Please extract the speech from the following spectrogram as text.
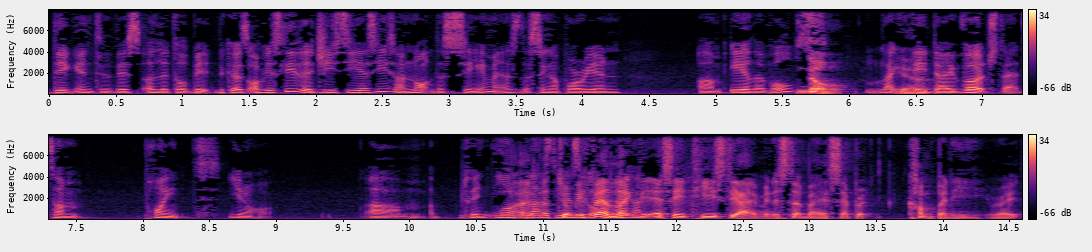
dig into this a little bit because obviously the GCSEs are not the same as the Singaporean um, A levels. No. like Yeah. they diverged at some point. You know, um, twenty Well, uh, plus to years be ago. fair, like the SATs, they are administered by a separate company, right?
